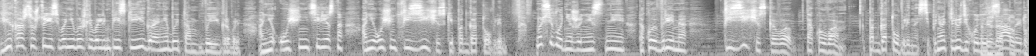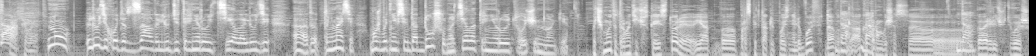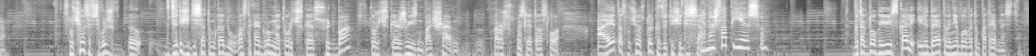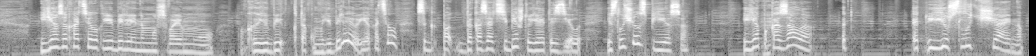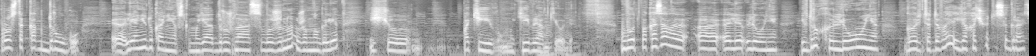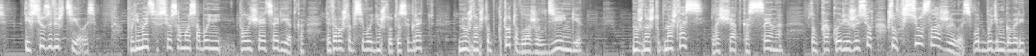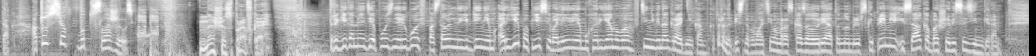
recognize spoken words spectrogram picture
Мне кажется, что если бы они вышли в Олимпийские игры, они бы и там выигрывали. Они очень интересно, они очень физически подготовлены. Но сегодня же не, не такое время физического такого подготовленности. Понимаете, люди ходят Побеждает в залы. тот, кто да. впахивает. Ну, люди ходят в залы, люди тренируют тело, люди, э, понимаете, может быть, не всегда душу, но тело тренируют очень многие. Почему это драматическая история? Я э, про спектакль «Поздняя любовь», да, вот, Да, о да. котором вы сейчас э, Да. говорили чуть выше. Случился всего лишь в, э, в 2010 году. У вас такая огромная творческая судьба, творческая жизнь, большая, в хорошем смысле этого слова. А это случилось только в 2010. Я нашла пьесу. Вы так долго ее искали или до этого не было в этом потребности? Я захотела к юбилейному своему, к, юби- к такому юбилею, я хотела доказать себе, что я это сделаю. И случилась пьеса. И я показала ее случайно, просто как другу. э, Леониду Коневскому. Я дружила с его женой уже много лет, еще по Киеву, мы киевлянки обе. Вот, показала э, Ле- Лене, и вдруг Леня говорит, а давай я хочу это сыграть. И все завертелось. Понимаете, все само собой не, получается редко. Для того, чтобы сегодня что-то сыграть, нужно, чтобы кто-то вложил деньги, нужно, чтобы нашлась площадка, сцена, чтобы какой режиссер, чтобы все сложилось. Вот будем говорить так. А тут все вот сложилось. Наша справка. Трагикомедия «Поздняя любовь» поставлена Евгением Арье по пьесе Валерия Мухарьямова «В тени виноградника», которая написана по мотивам рассказа лауреата Нобелевской премии Исаака Башевиса Зингера.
